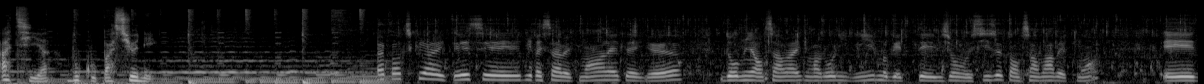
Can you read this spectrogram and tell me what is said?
attire beaucoup passionné. La particularité, c'est de rester avec moi à l'intérieur, dormir ensemble avec moi l'Olivier, me regarder télévision aussi, zut ensemble avec moi. Et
